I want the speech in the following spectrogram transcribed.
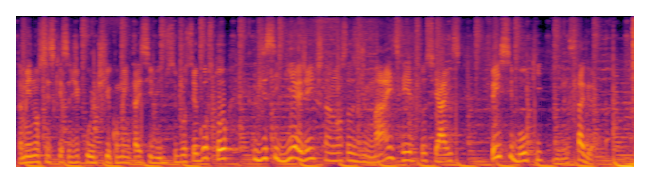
Também não se esqueça de curtir e comentar esse vídeo se você gostou e de seguir a gente nas nossas demais redes sociais, Facebook e Instagram.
